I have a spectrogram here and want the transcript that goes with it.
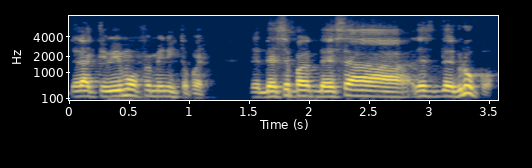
del activismo feminista, pues, de, ese, de esa, de- del grupo.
